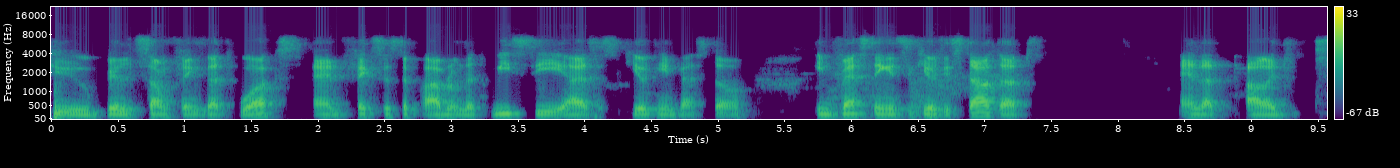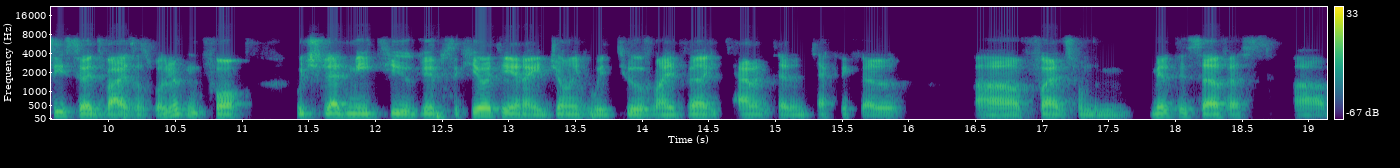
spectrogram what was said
to build something that works and fixes the problem that we see as a security investor investing in security startups and that our CISO advisors were looking for, which led me to Grip Security. And I joined with two of my very talented and technical uh, friends from the military service, uh,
